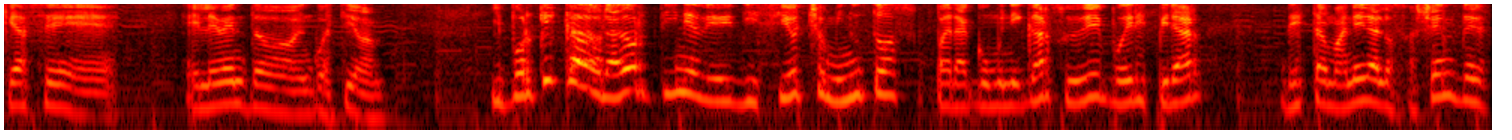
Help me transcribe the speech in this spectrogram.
que hace el evento en cuestión. ¿Y por qué cada orador tiene de 18 minutos para comunicar su idea y poder inspirar de esta manera a los oyentes?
